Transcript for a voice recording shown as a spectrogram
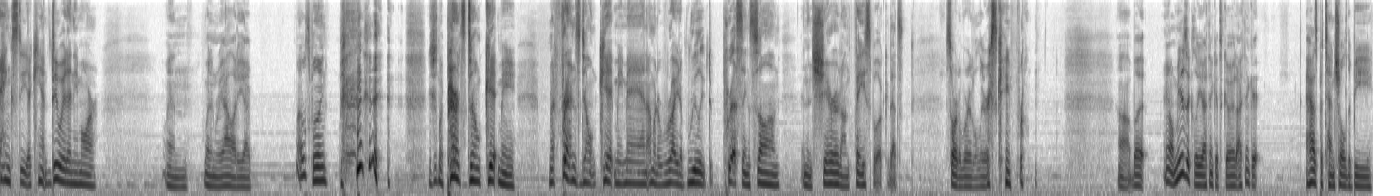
angsty. I can't do it anymore. When when in reality I I was fine. it's just my parents don't get me. My friends don't get me, man. I'm to write a really depressing song and then share it on Facebook. That's sort of where the lyrics came from. Uh, but you know, musically, I think it's good. I think it has potential to be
